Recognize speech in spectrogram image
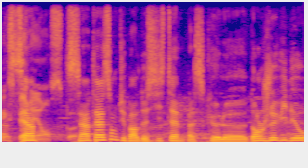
expérience. C'est intéressant que tu parles de système parce que le- dans le jeu vidéo,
